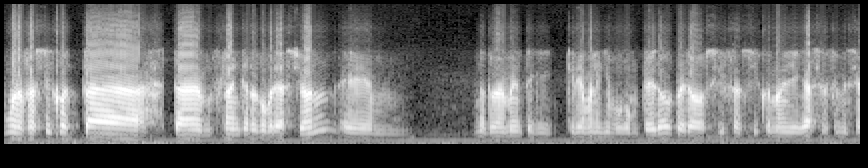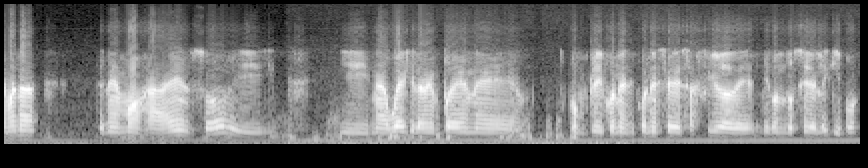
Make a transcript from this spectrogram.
bueno, Francisco está, está en franca recuperación. Eh, naturalmente que queríamos el equipo completo, pero si Francisco no llegase el fin de semana, tenemos a Enzo y, y Nahuel que también pueden eh, cumplir con, ese desafío de, de conducir el equipo.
